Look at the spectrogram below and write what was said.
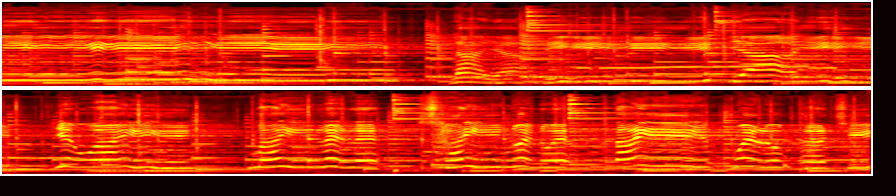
မီလာရသည်ပြာဤရင်ဝိုင်းမိုင်းလဲလဲဆိုင်နွဲ့နွဲ့တိုင်းဖွဲလို့အချီ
